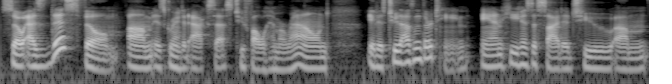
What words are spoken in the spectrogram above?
So as this film um, is granted access to follow him around, it is 2013, and he has decided to um,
